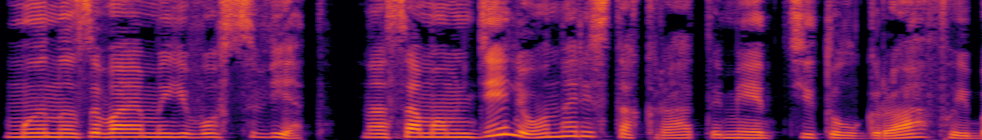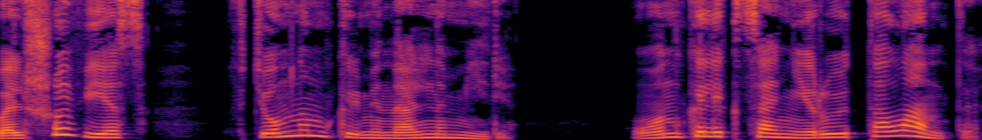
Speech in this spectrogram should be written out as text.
Мы называем его Свет. На самом деле он аристократ, имеет титул графа и большой вес в темном криминальном мире. Он коллекционирует таланты.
